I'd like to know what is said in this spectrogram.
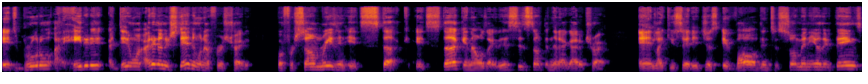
it's brutal. I hated it. I didn't want. I didn't understand it when I first tried it, but for some reason, it stuck. It stuck, and I was like, "This is something that I got to try." And like you said, it just evolved into so many other things.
